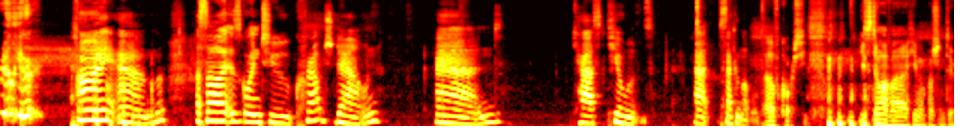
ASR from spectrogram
really hurt. I am. Asa is going to crouch down and cast Cure Wounds at second level. Of course. You You still have a human potion too.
